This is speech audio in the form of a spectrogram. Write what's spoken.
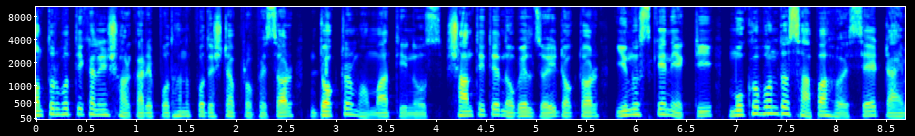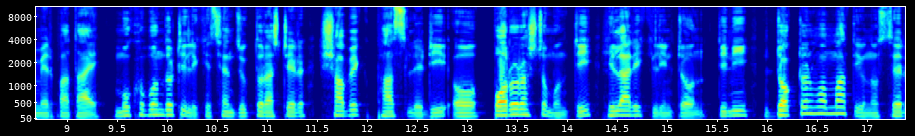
অন্তর্বর্তীকালীন সরকারের প্রধান উপদেষ্টা প্রফেসর ডক্টর মোহাম্মদ ইউনুস। শান্তিতে নোবেলজয়ী ডক্টর ইউনুসকে নিয়ে একটি মুখবন্ধ ছাপা হয়েছে টাইমের পাতায়। মুখবন্ধটি লিখেছেন যুক্তরাষ্ট্রের সাবেক ফার্স্ট লেডি ও পররাষ্ট্রমন্ত্রী হিলারি ক্লিন্টন। তিনি ডক্টর মোহাম্মদ ইউনুসের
